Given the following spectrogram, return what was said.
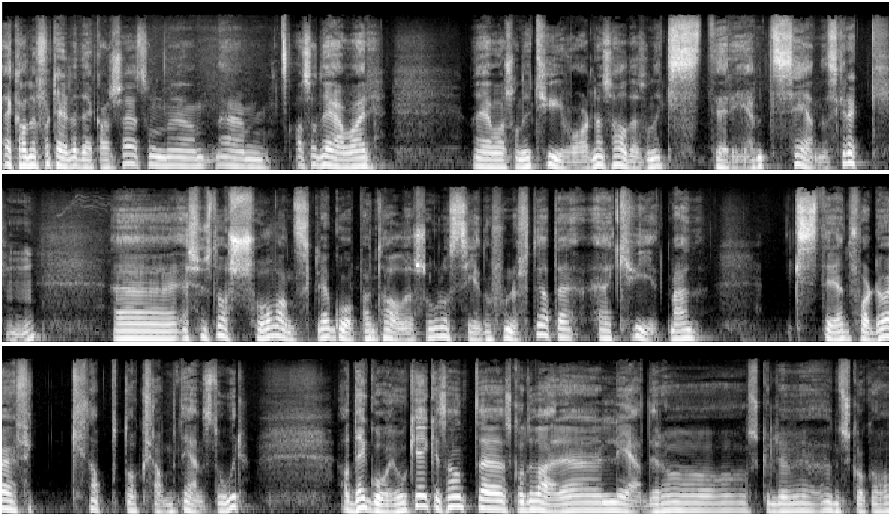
Jeg kan jo fortelle det, kanskje. Som, um, altså det jeg var, når jeg var sånn i 20-årene, så hadde jeg sånn ekstremt sceneskrekk. Mm. Uh, jeg syntes det var så vanskelig å gå på en talerstol og si noe fornuftig at jeg, jeg kviet meg ekstremt for det. og jeg fikk knapt nok fram et eneste ord. Og det går jo ikke. ikke sant? Eh, skal du være leder og skulle ønske å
